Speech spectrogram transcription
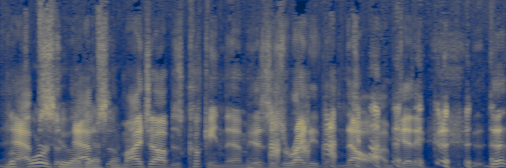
look forward to. I guess. My job is cooking them. His is writing them. No, I'm kidding. The,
